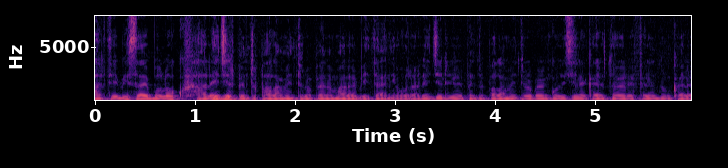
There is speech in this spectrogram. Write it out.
ar trebui să aibă loc alegeri pentru Parlamentul European în Marea Britanie, ori alegerile pentru Parlamentul European în condițiile care tu ai referendum care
